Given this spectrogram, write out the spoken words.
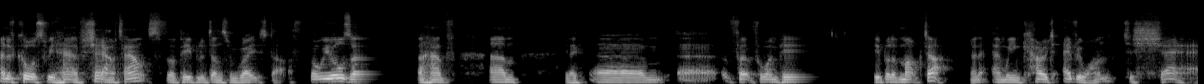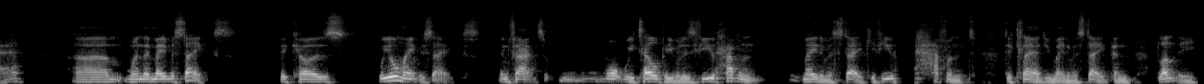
and of course, we have shout outs for people who've done some great stuff, but we also have, um, you know, um, uh, for, for when people have mucked up. And, and we encourage everyone to share um, when they made mistakes because we all make mistakes. In fact, what we tell people is if you haven't made a mistake, if you haven't declared you've made a mistake, then bluntly,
